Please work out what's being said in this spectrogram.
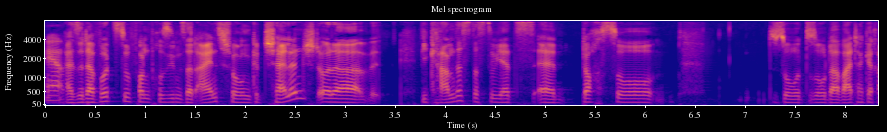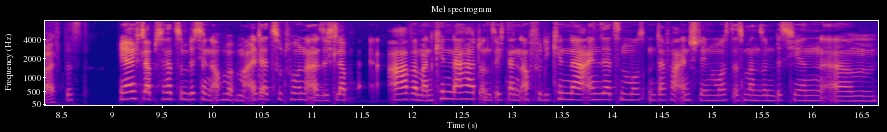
Ja. Also da wurdest du von Pro7 Sat1 schon gechallenged oder wie kam das, dass du jetzt äh, doch so, so, so da weiter gereift bist? Ja, ich glaube, das hat so ein bisschen auch mit dem Alter zu tun. Also ich glaube, A, wenn man Kinder hat und sich dann auch für die Kinder einsetzen muss und dafür einstehen muss, dass man so ein bisschen ähm,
